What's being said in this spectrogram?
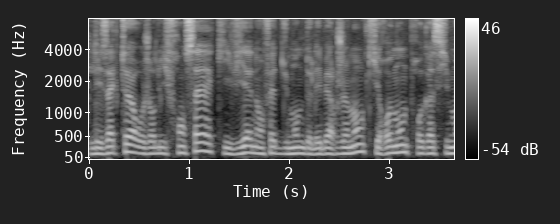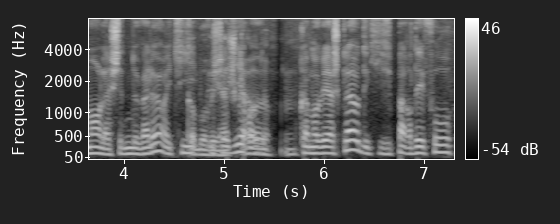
les acteurs aujourd'hui français qui viennent en fait du monde de l'hébergement, qui remontent progressivement la chaîne de valeur et qui, comme OVH dire, Cloud. Euh, comme OVH Cloud, et qui par défaut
